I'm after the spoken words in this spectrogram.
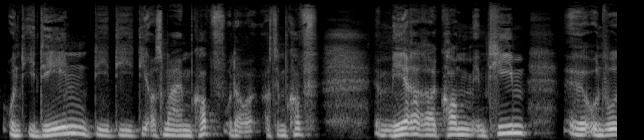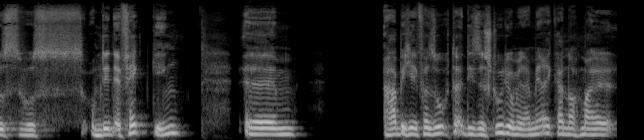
und Ideen, die, die, die aus meinem Kopf oder aus dem Kopf mehrerer kommen im Team äh, und wo es, wo es um den Effekt ging, ähm, habe ich versucht, dieses Studium in Amerika nochmal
